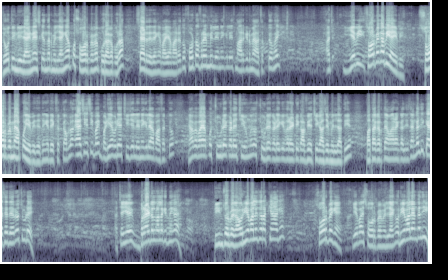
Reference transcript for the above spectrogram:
दो तीन डिज़ाइन है, इसके अंदर मिल जाएँगे आपको सौ रुपये में पूरा का पूरा सेट दे देंगे भाई हमारे। तो फ़ोटो फ्रेम भी लेने के लिए इस मार्केट में आ सकते हो भाई। अच्छा ये भी सौ रुपये का भी है ये भी? सौ रुपये में आपको ये भी दे देंगे, देख सकते हो। आप लोग ऐसी ऐसी भाई बढ़िया बढ़िया चीज़ें लेने के लिए आप आ सकते हो। यहाँ पे भाई आपको चूड़े कड़े चाहिए होंगे तो चूड़े कड़े की वैरायटी काफ़ी अच्छी खासी मिल जाती है। पता करते हैं हमारे अंकल जी से। अंकल जी, कैसे दे रहे हो चूड़े? अच्छा ये ब्राइडल वाला कितने का है? तीन सौ रुपये का। और ये वाले जो रखे हैं आगे? सौ रुपये के ये भाई सौ रुपये मिल जाएँगे। और ये वाले अंकल जी?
